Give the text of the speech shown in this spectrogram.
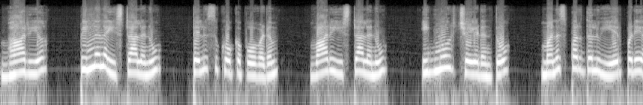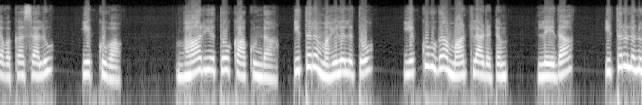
భార్య పిల్లల ఇష్టాలను తెలుసుకోకపోవడం వారి ఇష్టాలను ఇగ్నోర్ చేయడంతో మనస్పర్ధలు ఏర్పడే అవకాశాలు ఎక్కువ. భార్యతో కాకుండా ఇతర మహిళలతో ఎక్కువగా మాట్లాడటం లేదా ఇతరులను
